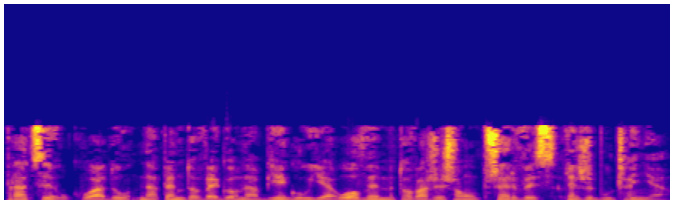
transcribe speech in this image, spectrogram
Pracy układu napędowego na biegu jałowym towarzyszą przerwy slash buczenia.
